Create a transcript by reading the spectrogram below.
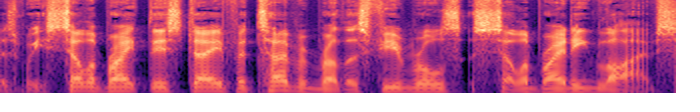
as we celebrate this day for Tobin Brothers Funerals, celebrating lives.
